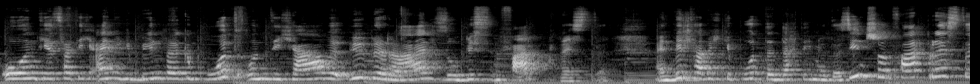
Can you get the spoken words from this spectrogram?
und jetzt hatte ich einige Bilder gebohrt und ich habe überall so ein bisschen Farbreste. Ein Bild habe ich gebohrt, dann dachte ich mir, da sind schon Farbreste,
